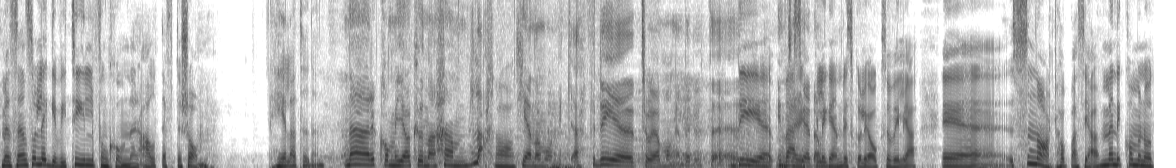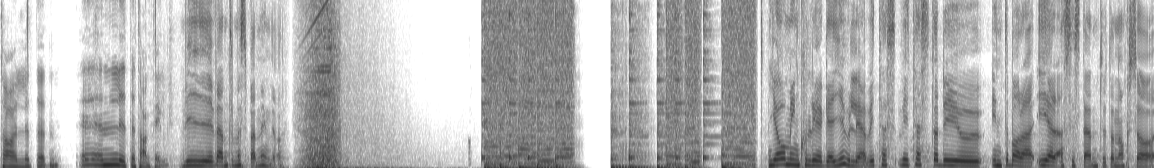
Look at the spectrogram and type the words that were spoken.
Men sen så lägger vi till funktioner allt eftersom. Hela tiden. När kommer jag kunna handla ja. genom Monica? För det tror jag många där ute är Det är verkligen, det skulle jag också vilja. Eh, snart hoppas jag, men det kommer nog ta lite, en litet tag till. Vi väntar med spänning då. Jag och min kollega Julia, vi, test, vi, testade ju inte bara er assistent utan också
